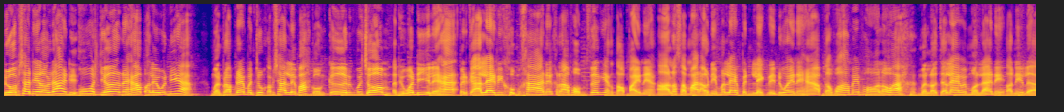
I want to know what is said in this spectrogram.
ดูออปชั่นที่เราได้ดิโคตรเยอะนะครับอะไรวะเนี่ยเหมือนแบบได้บรรทุกออปชั่นเลยปะโกงเกินคุณผู้ชม แต่ถือว่าดีเลยฮะ เป็นการแลกที่คุ้มค่านะครับผมซึ่งอย่างต่อไปเนี่ยอ่าเราสามารถเอานี้มาแลกเป็นเหล็กได้ด้วยนะครับ แต่ว่าไม่พอแล้วอะเหมือนเราจะแลกไปหมดแล้วนี่ ตอนนี้เหลือ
